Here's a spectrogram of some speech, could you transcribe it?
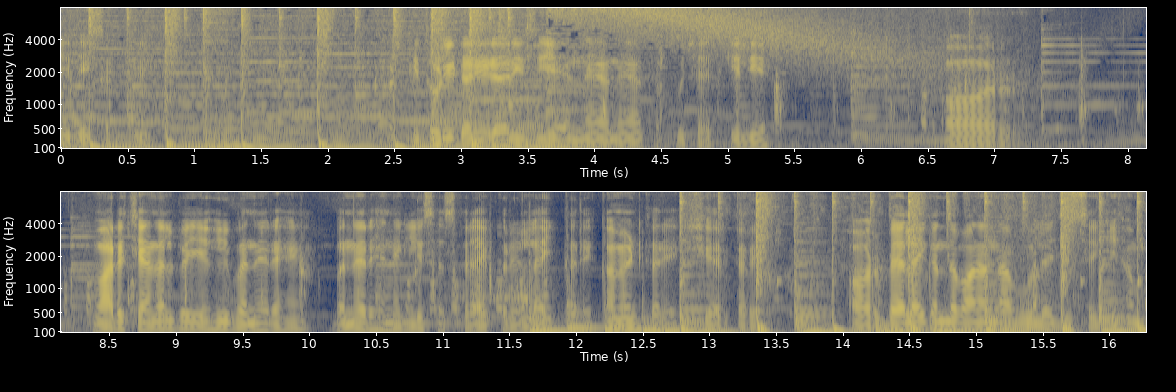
ये देख सकते हैं। पट्टी थोड़ी डरी डरी सी है नया नया सब कुछ है इसके लिए। और हमारे चैनल पे यही बने रहें। बने रहने के लिए सब्सक्राइब करें लाइक करें कमेंट करें शेयर करें। और बेल आइकन दबाना ना भूलें, जिससे कि हम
